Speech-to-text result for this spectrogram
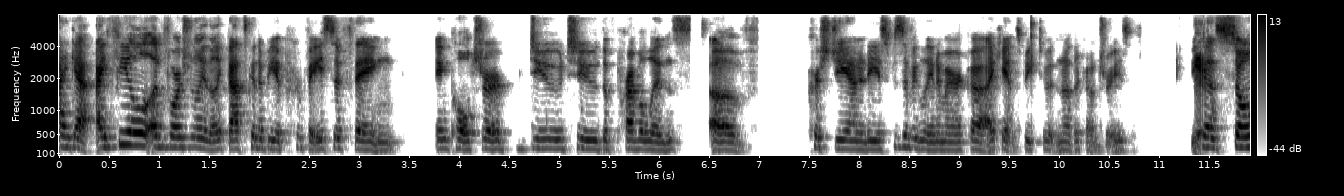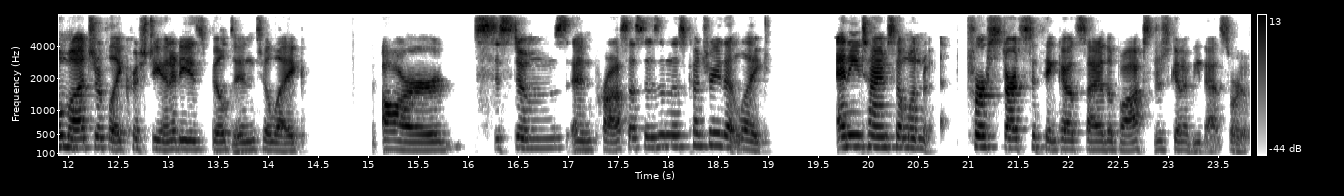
I get I feel unfortunately like that's going to be a pervasive thing in culture due to the prevalence of Christianity specifically in America. I can't speak to it in other countries Yeah. because so much of like Christianity is built into like our systems and processes in this country that like anytime someone first starts to think outside of the box there's going to be that sort of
